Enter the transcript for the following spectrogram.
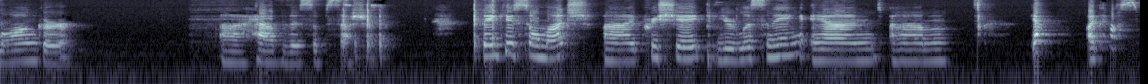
longer uh, have this obsession. Thank you so much. I appreciate your listening, and um, yeah, I pass.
